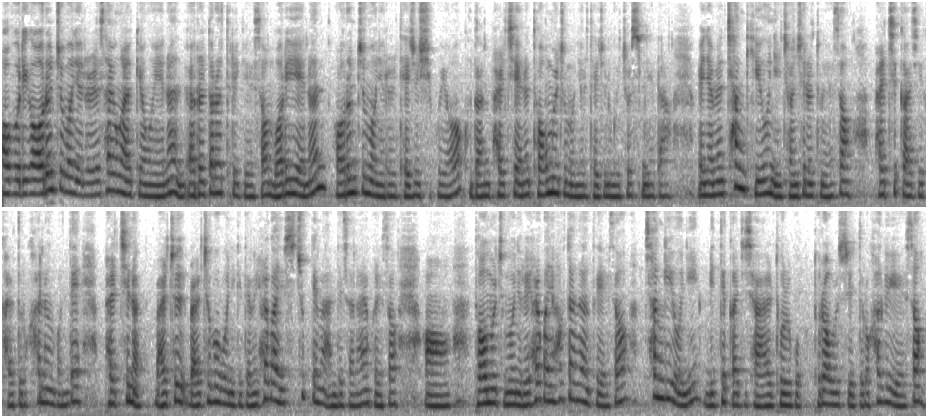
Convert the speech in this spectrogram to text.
어, 우리가 얼음 주머니를 사용할 경우에는 열을 떨어뜨리기 위해서 머리에는 얼음 주머니를 대주시고요. 그 다음 발치에는 더물 주머니를 대주는 게 좋습니다. 왜냐하면 찬 기운이 전신을 통해서 발치까지 가도록 하는 건데 발치는 말초, 말초 부분이기 때문에 혈관이 수축되면 안 되잖아요. 그래서 어, 더물 주머니를 혈관이 확장 상태에서 찬 기운이 밑에까지 잘 돌고 돌아올 수 있도록 하기 위해서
